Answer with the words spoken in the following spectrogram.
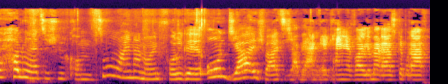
Hallo und herzlich willkommen zu einer neuen Folge. Und ja, ich weiß, ich habe lange keine Folge mehr rausgebracht.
